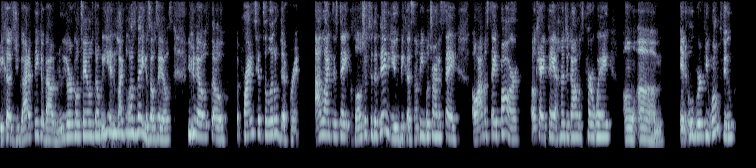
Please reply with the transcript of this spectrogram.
because you got to think about New York hotels don't be hitting like Las Vegas hotels, you know, so the price hits a little different. I like to stay closer to the venue because some people try to say, "Oh, I'm gonna stay far." Okay, pay hundred dollars per way on um in Uber if you want to.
